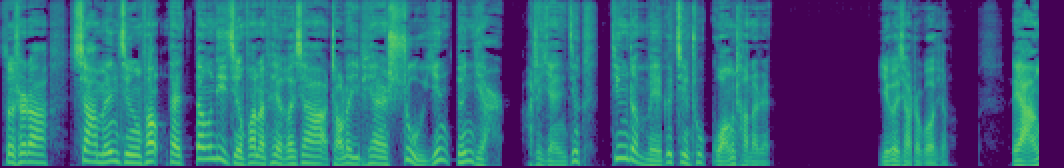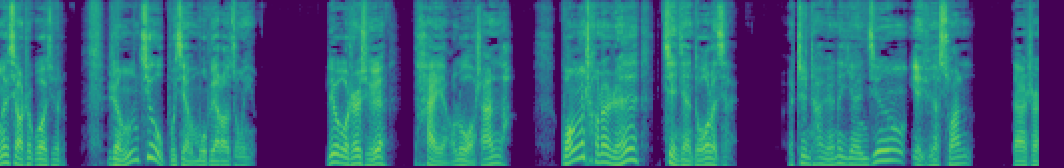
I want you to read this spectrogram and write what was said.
此时呢，厦门警方在当地警方的配合下，找了一片树荫蹲点儿啊，这眼睛盯着每个进出广场的人。一个小时过去了，两个小时过去了，仍旧不见目标的踪影。六时许，太阳落山了。广场的人渐渐多了起来，侦查员的眼睛也有些酸了，但是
